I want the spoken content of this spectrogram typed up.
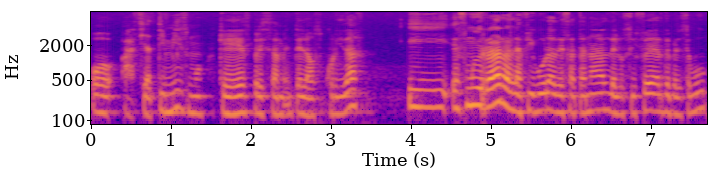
o hacia ti mismo, que es precisamente la oscuridad. Y es muy rara la figura de Satanás, de Lucifer, de Belcebú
